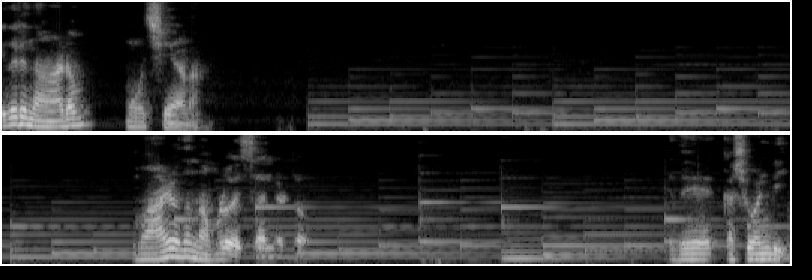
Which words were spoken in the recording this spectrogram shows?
ഇതൊരു നാടൻ മൂച്ചയാണ്. വാഴ ഒന്നും നമ്മൾ വെച്ചതല്ല കേട്ടോ. ഇത് കശുവണ്ടി.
